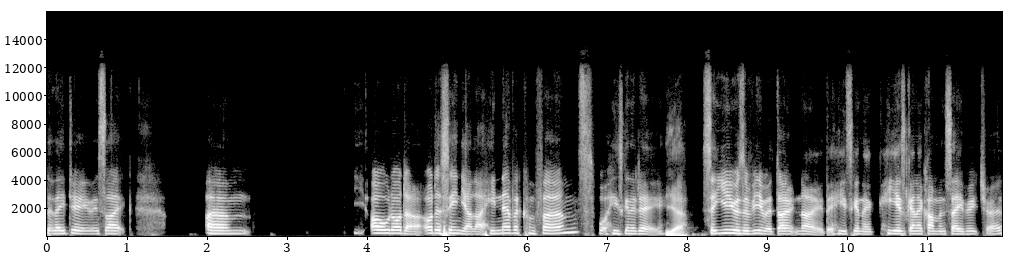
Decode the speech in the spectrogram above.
that they do is like, um, old Otter, Otter Senior, like he never confirms what he's gonna do. Yeah, So you as a viewer don't know that he's gonna he is gonna come and save Uhtred.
